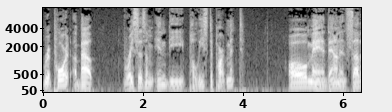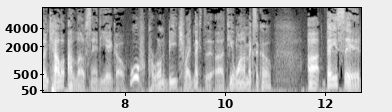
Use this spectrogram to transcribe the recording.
report about racism in the police department. Oh man, down in Southern California, I love San Diego. Woo, Corona Beach, right next to uh, Tijuana, Mexico. Uh, they said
